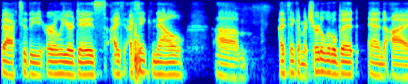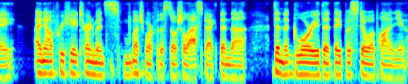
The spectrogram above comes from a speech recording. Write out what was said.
back to the earlier days. I, I think now um, I think I matured a little bit, and I I now appreciate tournaments much more for the social aspect than the than the glory that they bestow upon you.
